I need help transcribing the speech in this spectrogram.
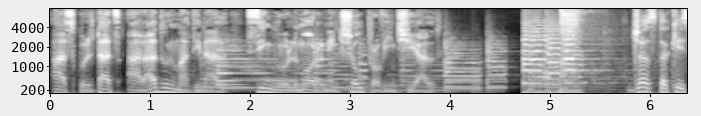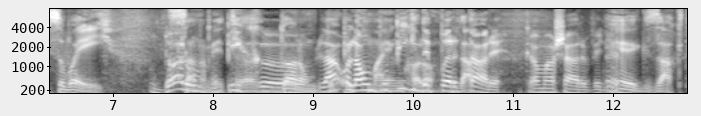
Ascultați Aradul Matinal, singurul morning show provincial. Just a kiss away. Doar S-a un numit, pic, uh, doar un la, pic la un mai pic încolo, depărtare. Cam așa ar veni. Exact.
